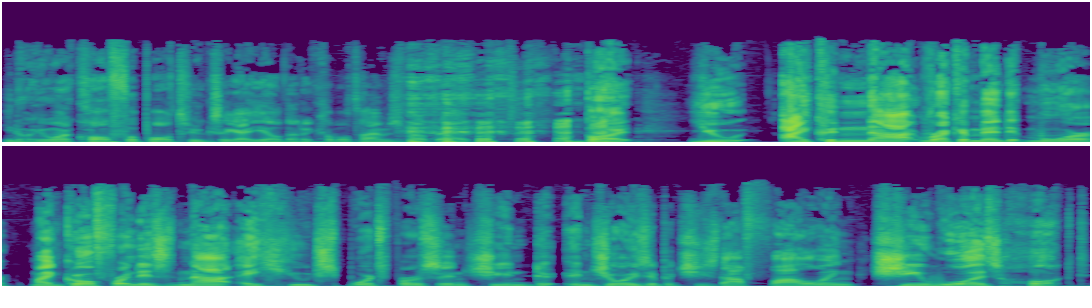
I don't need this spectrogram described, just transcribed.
you know, you want to call football too because I got yelled at a couple times about that. but you, I could not recommend it more. My girlfriend is not a huge sports person. She en- enjoys it, but she's not following. She was hooked.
